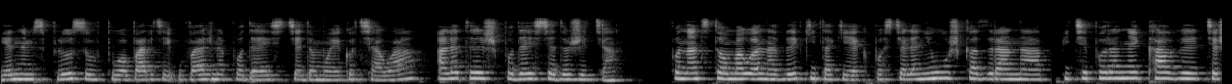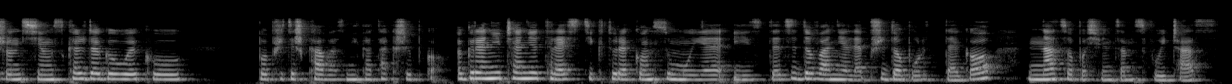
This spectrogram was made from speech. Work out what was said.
Jednym z plusów było bardziej uważne podejście do mojego ciała, ale też podejście do życia. Ponadto małe nawyki, takie jak pościelenie łóżka z rana, picie porannej kawy, ciesząc się z każdego łyku, bo przecież kawa znika tak szybko. Ograniczenie treści, które konsumuję i zdecydowanie lepszy dobór tego, na co poświęcam swój czas.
